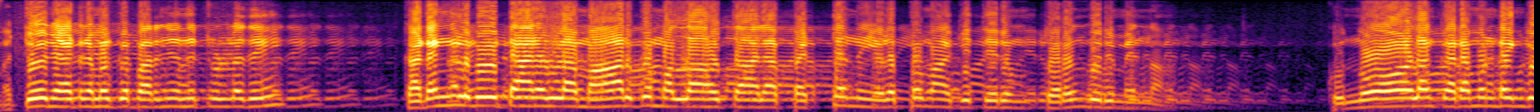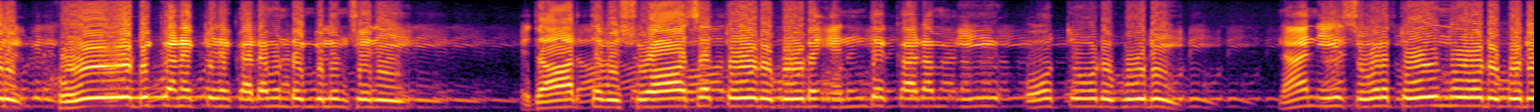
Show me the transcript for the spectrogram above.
മറ്റൊരു നേട്ടം നമുക്ക് പറഞ്ഞു തന്നിട്ടുള്ളത് കടങ്ങൾ വീട്ടാനുള്ള മാർഗം അള്ളാഹു താല പെട്ടെന്ന് എളുപ്പമാക്കി തരും തുറന്നു എന്നാണ്. കുന്നോളം കടമുണ്ടെങ്കിൽ കോടിക്കണക്കിന് കടമുണ്ടെങ്കിലും ശരി യഥാർത്ഥ വിശ്വാസത്തോടുകൂടി എന്റെ കടം ഈ ഓത്തോടുകൂടി ഞാൻ ഈ സൂറത്തോടുന്നതോടുകൂടി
